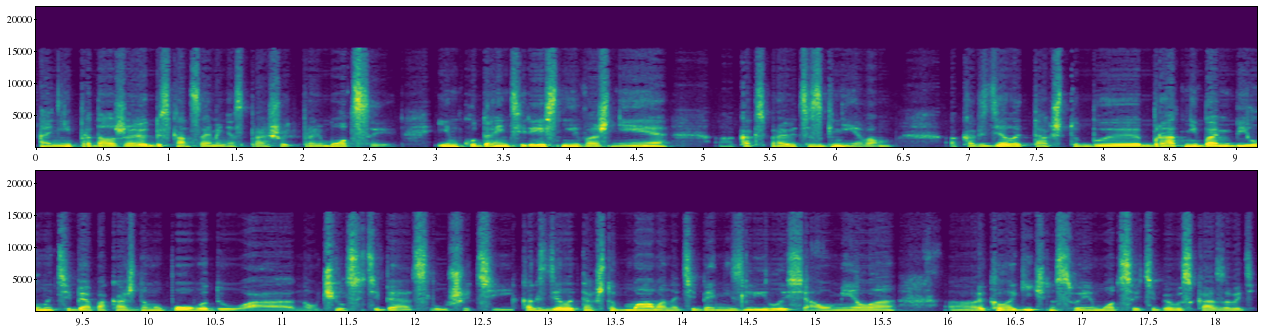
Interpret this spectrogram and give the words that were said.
они продолжают без конца меня спрашивать про эмоции. Им куда интереснее и важнее, а, как справиться с гневом, а, как сделать так, чтобы брат не бомбил на тебя по каждому поводу, а научился тебя слушать, и как сделать так, чтобы мама на тебя не злилась, а умела а, экологично свои эмоции тебе высказывать.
